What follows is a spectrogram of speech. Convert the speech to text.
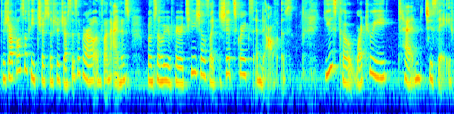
The shop also features social justice apparel and fun items from some of your favorite TV shows like The Schitt's Creek and The Office. Use code WhatToRead10 to save.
